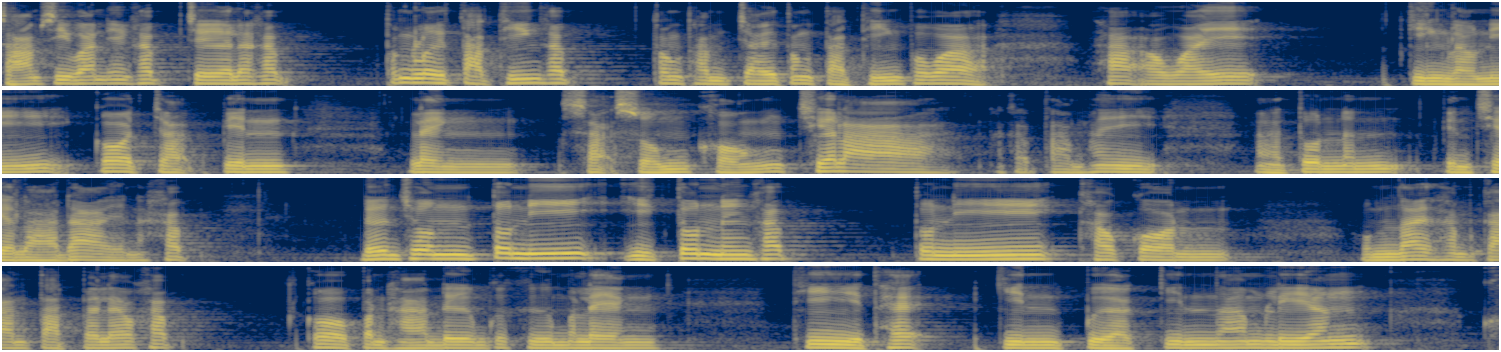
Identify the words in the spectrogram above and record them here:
สามสี่วันเองครับ เจอแล้วครับ ต้องเลยตัดทิ้งครับ ต้องทำใจต้องตัดทิ้ง เพราะว่าถ้าเอาไว้กิ่งเหล่านี้ก็จะเป็นแหล่งสะสมของเชื้อรานะครับทำให้ต้นนั้นเป็นเชื้อราได้นะครับ เดินชมต้นนี้อีกต้นหนึ่งครับ ต้นนี้คราวก่อนผมได้ทำการตัดไปแล้วครับ ก็ปัญหาเดิมก็คือแมลงที่แทะกินเปลือกกินน้ำเลี้ยงข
